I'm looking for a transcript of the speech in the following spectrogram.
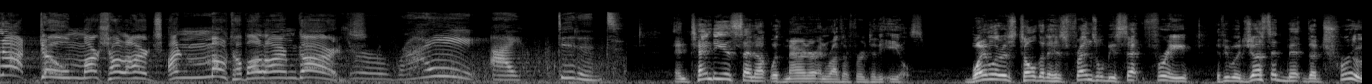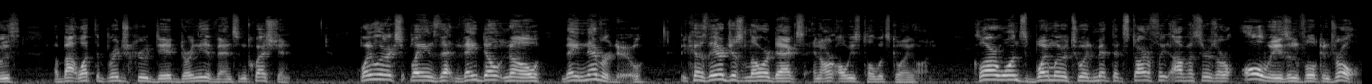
not do martial arts on multiple armed guards. You're right. I didn't. and Tendi is sent up with Mariner and Rutherford to the Eels. Boimler is told that his friends will be set free if he would just admit the truth about what the bridge crew did during the events in question. Boimler explains that they don't know, they never do, because they are just lower decks and aren't always told what's going on. Klar wants Boimler to admit that Starfleet officers are always in full control,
